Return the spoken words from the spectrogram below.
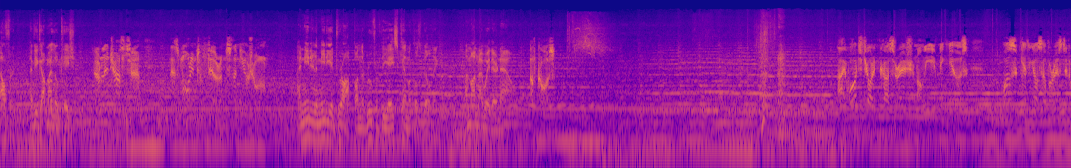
Alfred, have you got my location? Only just, sir. There's more interference than usual. I need an immediate drop on the roof of the Ace Chemicals building. I'm on my way there now. Of course. I watched your incarceration on the evening news. Was getting yourself arrested a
